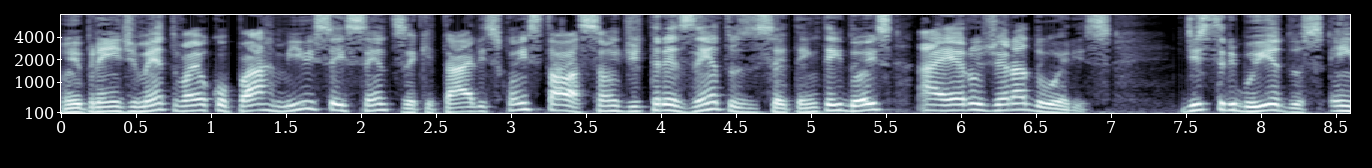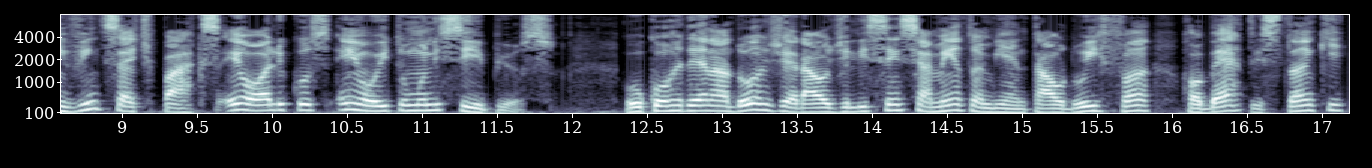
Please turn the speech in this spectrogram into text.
O empreendimento vai ocupar 1.600 hectares com instalação de 372 aerogeradores, distribuídos em 27 parques eólicos em oito municípios. O coordenador geral de licenciamento ambiental do IFAM, Roberto Stanque,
